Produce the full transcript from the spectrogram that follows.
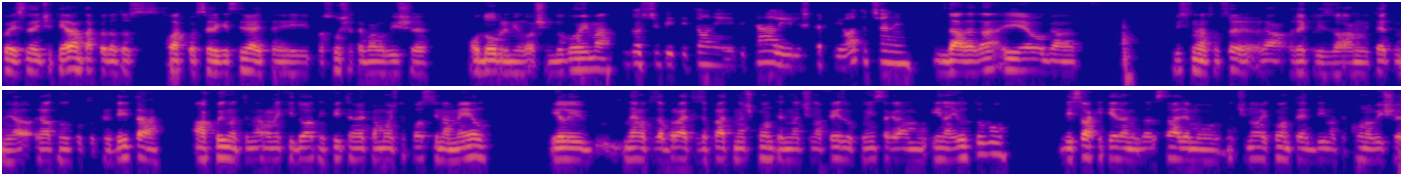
koji je sljedeći tjedan, tako da to svako se registrirajte i poslušajte malo više o dobrim i lošim dugovima. Gost će biti Toni Vitali ili Škrti Otočanin. Da, da, da. I evo ga, mislim da smo sve rekli za anuitetnu i ratnu otplatu kredita. Ako imate naravno neki dodatni pitanja, neka možete poslati na mail ili nemojte zaboraviti zapratiti naš kontent znači na Facebooku, Instagramu i na YouTubeu gdje svaki tjedan stavljamo znači, novi kontent, gdje imate puno više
